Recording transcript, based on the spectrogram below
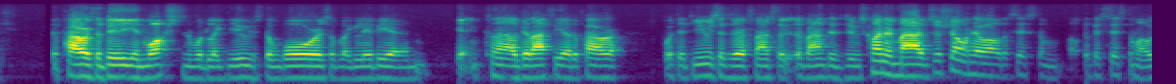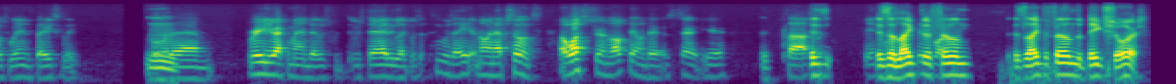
the powers that be in Washington would like use the wars of like Libya and getting Colonel Gaddafi out of power, but they'd use it to their financial advantage. It was kind of mad. It was just showing how all the system, the system always wins basically. Mm. But um, really recommend it. It was it was deadly. Like was, I think it was eight or nine episodes. I watched it during lockdown there start of the year. Class. Is- Is it like the one. film? Is it like the film The Big Short?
